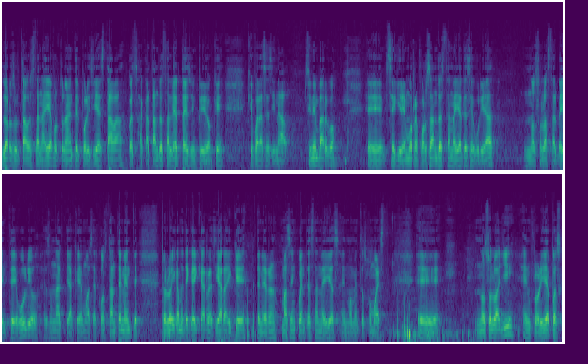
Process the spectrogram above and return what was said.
los resultados están ahí, afortunadamente el policía estaba pues acatando esta alerta y eso impidió que, fuera asesinado. Sin embargo, eh, seguiremos reforzando estas medidas de seguridad, no solo hasta el 20 de julio, es una actividad que debemos hacer constantemente, pero lógicamente que hay que arreciar, hay que tener más en cuenta estas medidas en momentos como este. Eh, no solo allí, en Florida, pues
